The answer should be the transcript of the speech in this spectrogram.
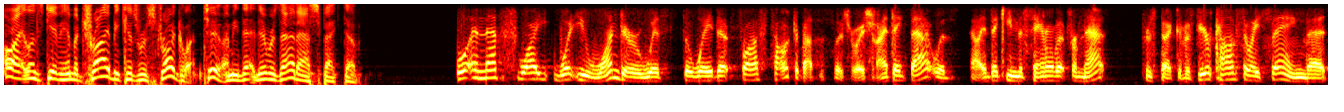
all right, let's give him a try because we're struggling too? I mean, th- there was that aspect of it. Well, and that's why what you wonder with the way that Frost talked about the situation. I think that was I think he mishandled it from that perspective. If you're constantly saying that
